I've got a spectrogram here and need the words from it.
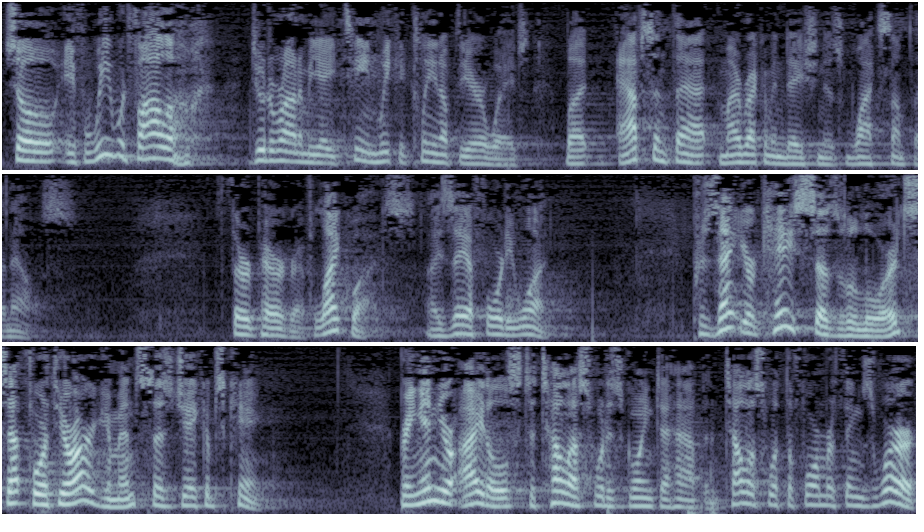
So if we would follow Deuteronomy 18, we could clean up the airwaves. But absent that, my recommendation is watch something else. Third paragraph. Likewise, Isaiah 41. Present your case, says the Lord. Set forth your arguments, says Jacob's king. Bring in your idols to tell us what is going to happen. Tell us what the former things were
